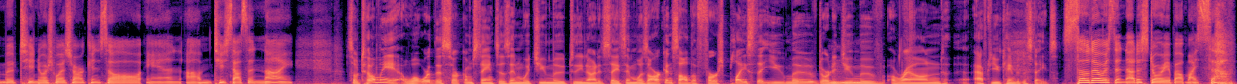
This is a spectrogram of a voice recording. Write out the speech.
Moved to Northwest Arkansas in um, 2009. So tell me, what were the circumstances in which you moved to the United States? And was Arkansas the first place that you moved, or did you move around after you came to the States? So there was another story about myself.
